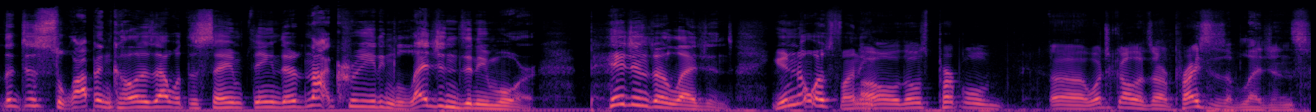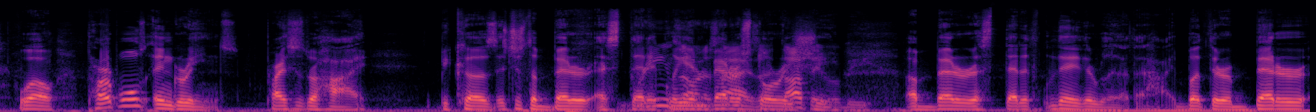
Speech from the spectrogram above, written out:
they're just swapping colors out with the same thing. They're not creating legends anymore. Pigeons are legends. You know what's funny? oh, those purple, uh, what you call it, are prices of legends. Well, purples and greens prices are high because it's just a better aesthetically and better high as I story shoe. be. A better aesthetic. They they're really not that high, but they're a better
